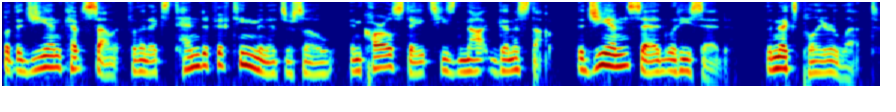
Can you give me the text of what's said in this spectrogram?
but the GM kept silent for the next 10 to 15 minutes or so, and Carl states he's not gonna stop. The GM said what he said. The next player left.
